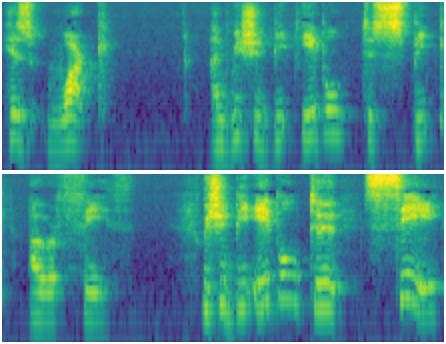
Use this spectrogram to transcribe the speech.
his work. And we should be able to speak our faith. We should be able to say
